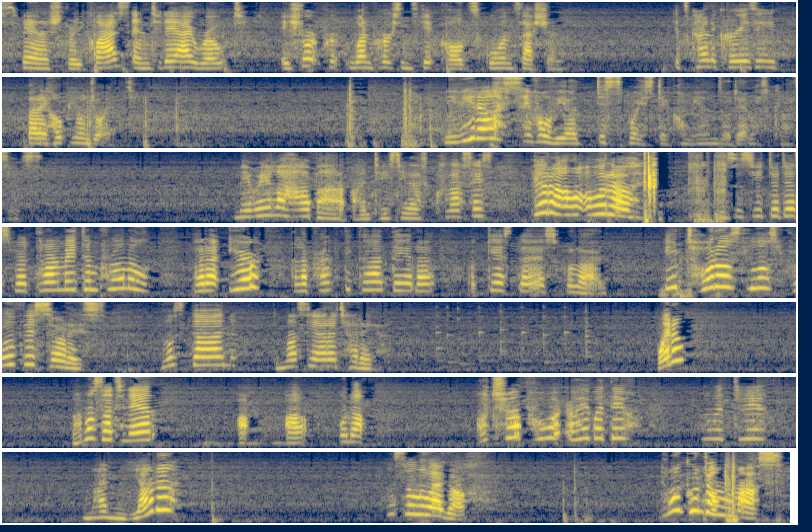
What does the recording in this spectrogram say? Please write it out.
Spanish 3 class, and today I wrote a short per- one person skit called School in Session. It's kind of crazy, but I hope you enjoy it. Mi vida se volvió después de comienzo de las clases. Me relajaba antes de las clases, pero ahora necesito despertarme temprano para ir a la práctica de la orquesta escolar. Y todos los profesores nos dan demasiada tarea. Bueno, vamos a tener a, a una otra prueba de geometría mañana. Hasta luego. No aguanto más.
